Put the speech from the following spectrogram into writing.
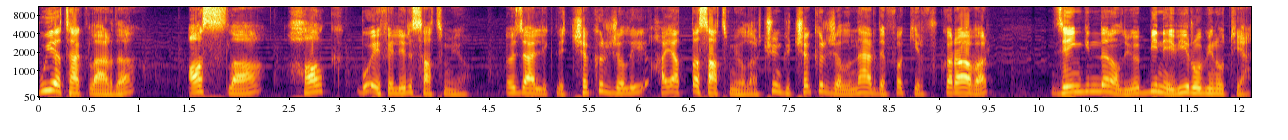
Bu yataklarda asla halk bu efeleri satmıyor. Özellikle Çakırcalı'yı hayatta satmıyorlar. Çünkü Çakırcalı nerede fakir fukara var zenginden alıyor. Bir nevi Robin Hood yani.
